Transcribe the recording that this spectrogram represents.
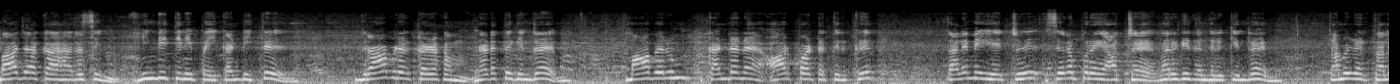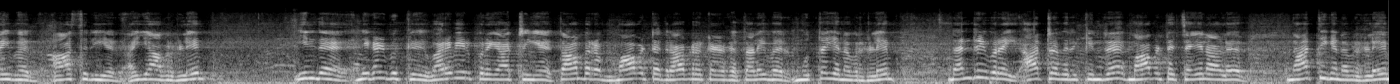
பாஜக அரசின் ஹிந்தி திணிப்பை கண்டித்து திராவிடர் கழகம் நடத்துகின்ற மாபெரும் கண்டன ஆர்ப்பாட்டத்திற்கு தலைமையேற்று சிறப்புரையாற்ற வருகை தந்திருக்கின்ற தமிழர் தலைவர் ஆசிரியர் ஐயா அவர்களே இந்த நிகழ்வுக்கு வரவேற்புரை ஆற்றிய தாம்பரம் மாவட்ட திராவிடர் கழக தலைவர் முத்தையன் அவர்களே நன்றி உரை ஆற்றவிருக்கின்ற மாவட்ட செயலாளர் நாத்திகன் அவர்களே.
